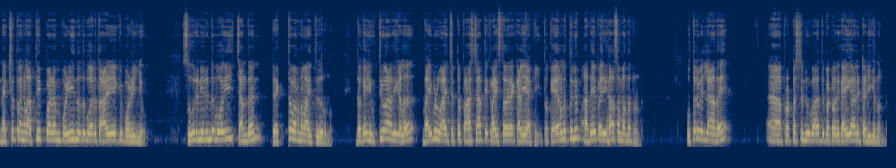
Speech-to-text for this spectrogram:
നക്ഷത്രങ്ങൾ അത്തിപ്പഴം പൊഴിയുന്നത് പോലെ താഴേക്ക് പൊഴിഞ്ഞു. സൂര്യൻ ഇരുണ്ടുപോയി ചന്ദ്രൻ രക്തവർണമായി തീർന്നു. ഇതൊക്കെ യുക്തിവാദികൾ ബൈബിൾ വായിച്ചിട്ട് പാശ്ചാത്യ ക്രൈസ്തവരെ കളിയാക്കി. ഇപ്പൊ കേരളത്തിലും അതേ പരിഹാസം വന്നിട്ടുണ്ട്. ഉത്തരവില്ലാതെ പ്രൊട്ടസ്റ്റന്റ് വിഭാഗത്തിൽപ്പെട്ടവർ കൈകാലിട്ടടിക്കുന്നുണ്ട്.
